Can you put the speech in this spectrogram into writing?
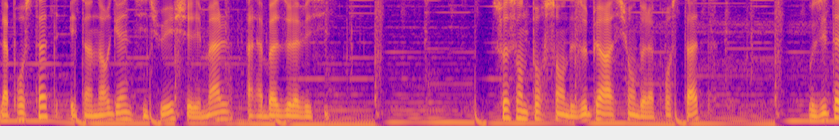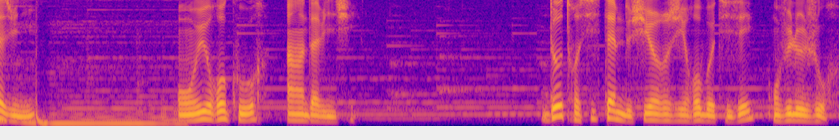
La prostate est un organe situé chez les mâles à la base de la vessie. 60% des opérations de la prostate aux États-Unis ont eu recours à un Da Vinci. D'autres systèmes de chirurgie robotisés ont vu le jour,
